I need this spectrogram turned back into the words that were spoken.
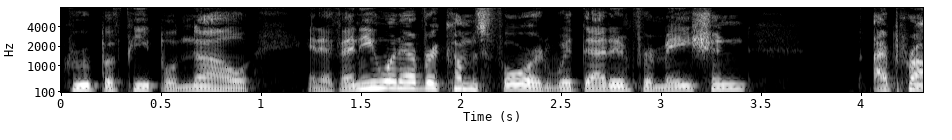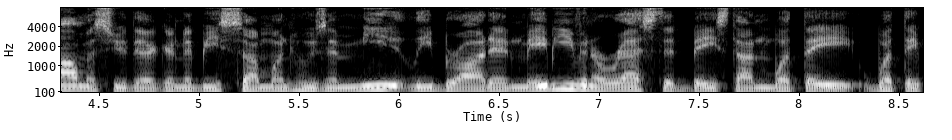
group of people know. And if anyone ever comes forward with that information, I promise you, they're going to be someone who's immediately brought in, maybe even arrested based on what they what they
